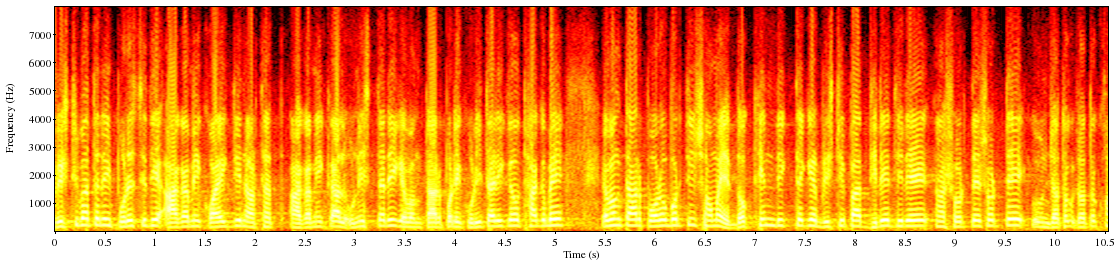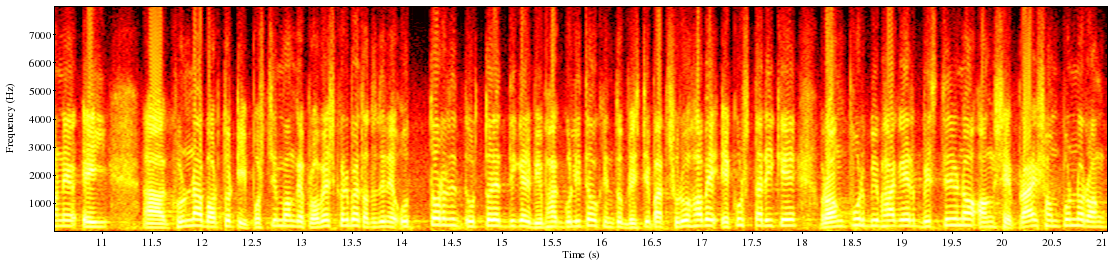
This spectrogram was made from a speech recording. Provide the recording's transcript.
বৃষ্টিপাতের এই পরিস্থিতি আগামী কয়েকদিন অর্থাৎ আগামীকাল উনিশ তারিখ এবং তারপরে কুড়ি তারিখেও থাকবে এবং তার পরবর্তী সময়ে দক্ষিণ দিক থেকে বৃষ্টিপাত ধীরে ধীরে সরতে সরতে যত, যতক্ষণে এই ঘূর্ণাবর্তটি পশ্চিমবঙ্গে প্রবেশ করবে, ততদিনে উত্তর, উত্তরের দিকের বিভাগগুলিতেও কিন্তু বৃষ্টিপাত শুরু হবে। একুশ তারিখে রংপুর বিভাগের বিস্তীর্ণ অংশে প্রায় সম্পূর্ণ রংপুর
